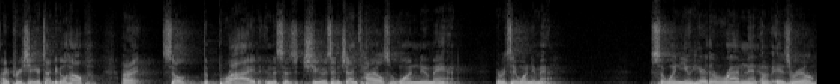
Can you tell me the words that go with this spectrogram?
I appreciate your technical help. All right, so the bride, and this is Jews and Gentiles, one new man. Everybody say one new man. So when you hear the remnant of Israel,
